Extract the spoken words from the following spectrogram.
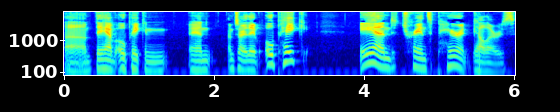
um, they have opaque and and I'm sorry, they have opaque and transparent Yep. colors.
